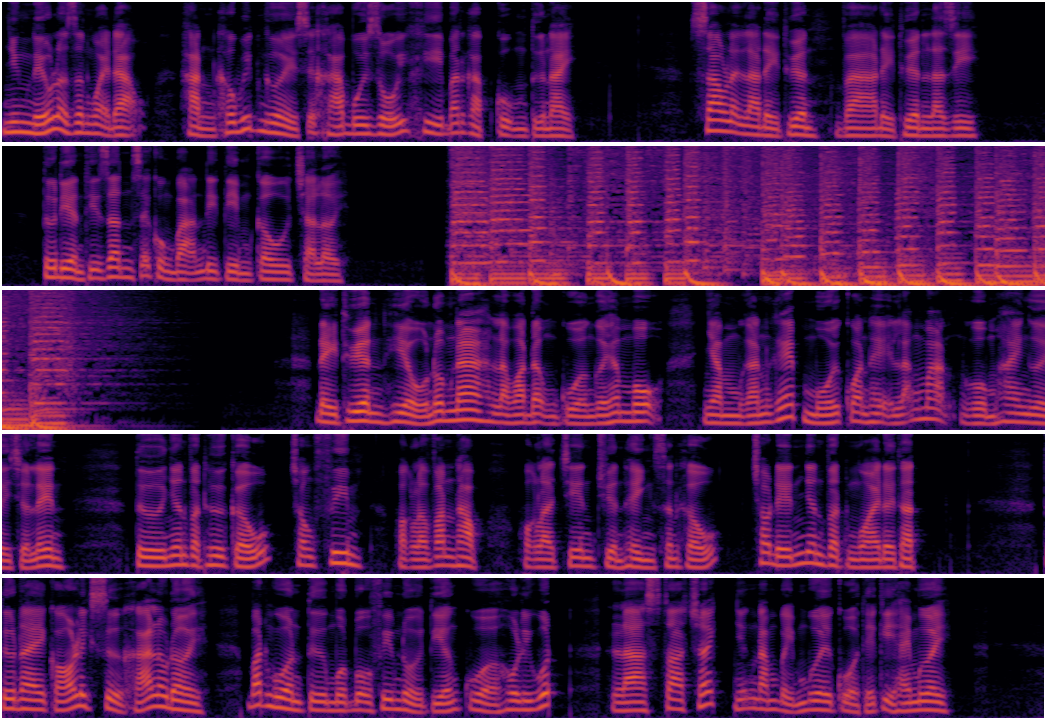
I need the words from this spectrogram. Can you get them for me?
Nhưng nếu là dân ngoại đạo, hẳn không ít người sẽ khá bối rối khi bắt gặp cụm từ này. Sao lại là đẩy thuyền và đẩy thuyền là gì? Từ điển thị dân sẽ cùng bạn đi tìm câu trả lời. Đẩy thuyền hiểu nôm na là hoạt động của người hâm mộ nhằm gắn ghép mối quan hệ lãng mạn gồm hai người trở lên, từ nhân vật hư cấu trong phim hoặc là văn học hoặc là trên truyền hình sân khấu cho đến nhân vật ngoài đời thật. Từ này có lịch sử khá lâu đời, bắt nguồn từ một bộ phim nổi tiếng của Hollywood là Star Trek những năm 70 của thế kỷ 20.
